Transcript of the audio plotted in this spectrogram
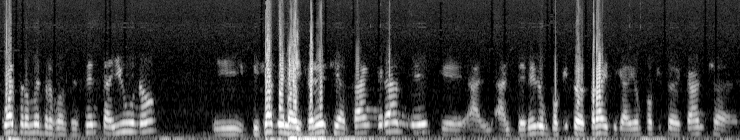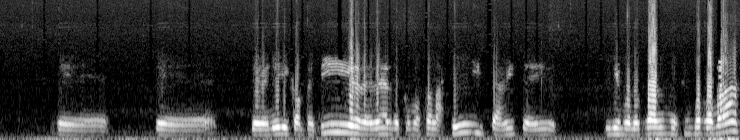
4 metros con 61 y fíjate la diferencia tan grande que al, al tener un poquito de práctica y un poquito de cancha de, de, de venir y competir, de ver de cómo son las pistas, viste, ir, ir involucrándose un poco más,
